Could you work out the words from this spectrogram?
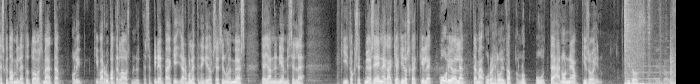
Esko Tammilehto, Tuomas Määttä. Oli kiva rupatella, olisi mennyt tässä pidempäänkin. Jarmo Lehtinen, kiitoksia sinulle myös. Ja Janne Niemiselle kiitokset myös. Ennen kaikkea kiitos kaikille kuulijoille. Tämä urheiluilta loppuu tähän. Onnea kisoihin. kiitos. Kiitos.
